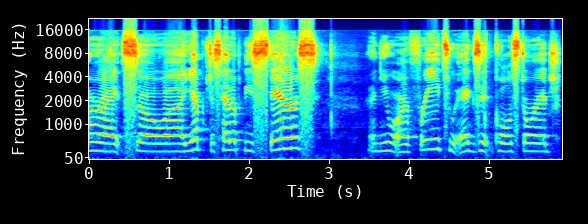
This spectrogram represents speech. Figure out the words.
Alright, so, uh, yep, just head up these stairs, and you are free to exit cold storage.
